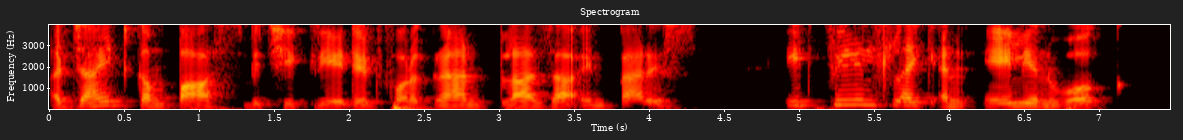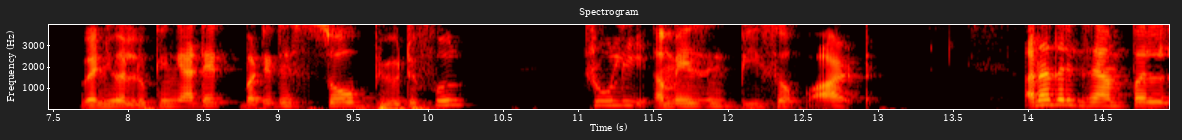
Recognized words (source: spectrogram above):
a giant compass which he created for a grand plaza in Paris. It feels like an alien work when you are looking at it, but it is so beautiful, truly amazing piece of art. Another example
